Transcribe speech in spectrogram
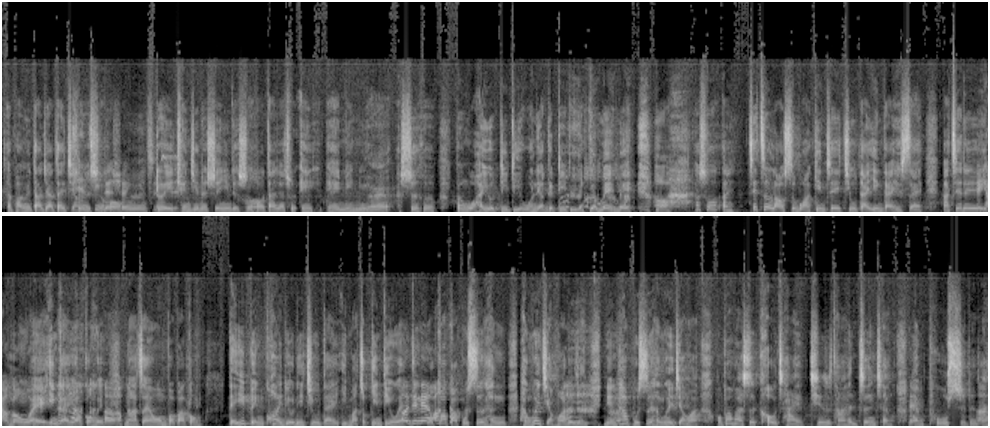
在旁边大家在讲的时候，对劝进的声音的时候，大家说，哎哎，你女儿适合。不然我还有弟弟，我两个弟弟，两个妹妹，哈。他说，哎，这做老师我紧，这上台应该也是，啊，这个应该也要恭维。那怎样？我们爸爸讲。第一遍看到你上台，伊嘛足紧张诶。我爸爸不是很很会讲话的人，连他不是很会讲话。我爸爸是口才，其实他很真诚、很朴实的人，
